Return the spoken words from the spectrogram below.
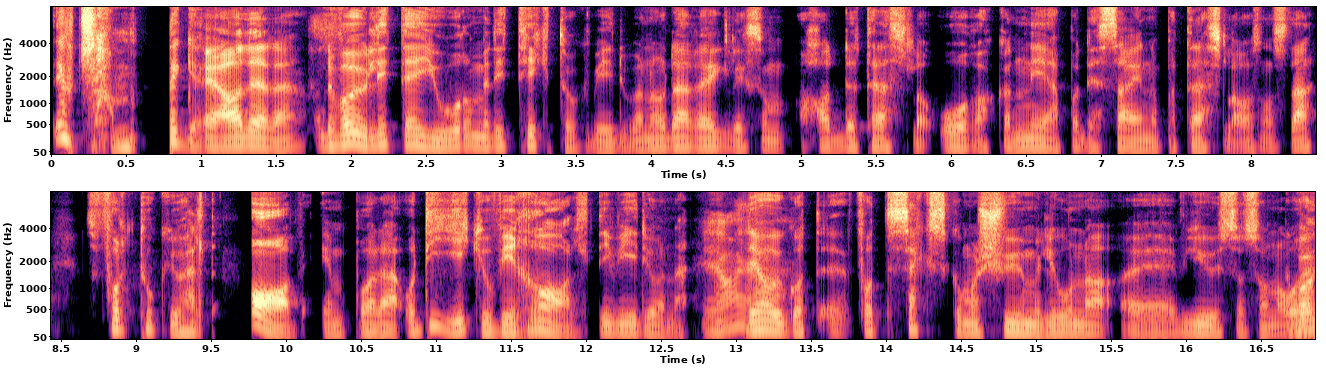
Det er jo kjempegøy. Ja, det er det. Det var jo litt det jeg gjorde med de TikTok-videoene, og der jeg liksom hadde Tesla og rakka ned på designet på Tesla. og sånt der. Så folk tok jo helt av innpå det, og de gikk jo viralt, de videoene. Ja, ja. De har jo gått, eh, fått 6,7 millioner uh, views og sånn, og jo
